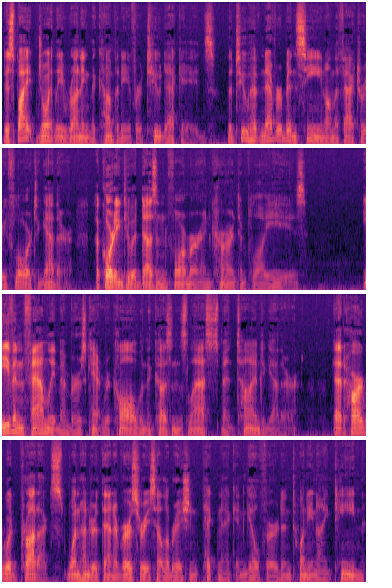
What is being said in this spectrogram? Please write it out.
Despite jointly running the company for two decades, the two have never been seen on the factory floor together, according to a dozen former and current employees. Even family members can't recall when the cousins last spent time together. At Hardwood Products' 100th anniversary celebration picnic in Guilford in 2019,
